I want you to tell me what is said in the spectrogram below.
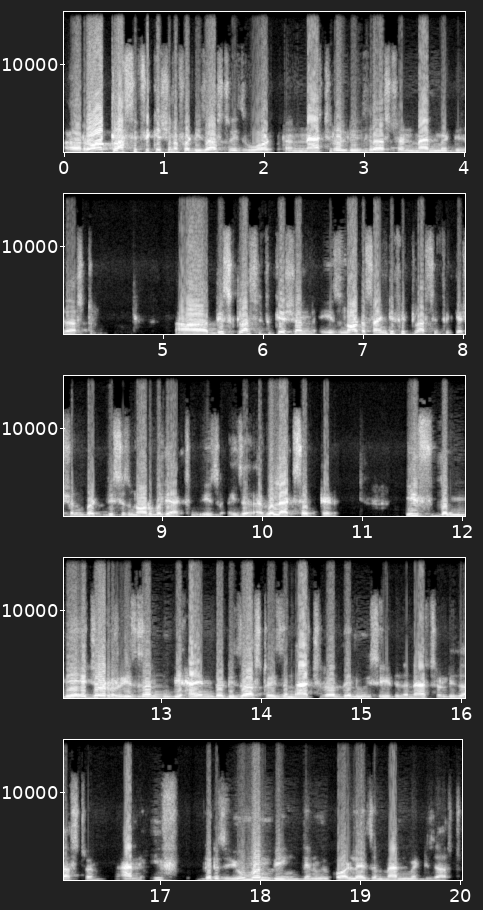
a raw classification of a disaster is what a natural disaster and man-made disaster. Uh, this classification is not a scientific classification, but this is normally is, is well accepted. If the major reason behind the disaster is a natural, then we say it is a natural disaster. And if there is a human being, then we call it as a man-made disaster.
